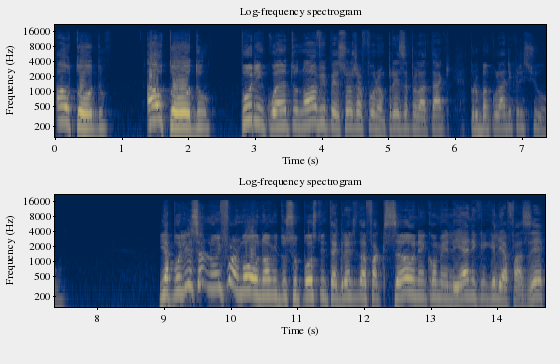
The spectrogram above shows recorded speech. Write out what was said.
Ao todo, ao todo, por enquanto, nove pessoas já foram presas pelo ataque para o banco lá de Criciúma. E a polícia não informou o nome do suposto integrante da facção, nem como ele é, nem o que ele ia fazer,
